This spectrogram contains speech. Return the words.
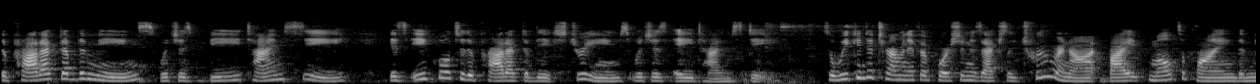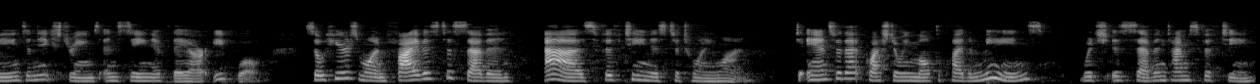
the product of the means, which is B times C, is equal to the product of the extremes, which is A times D. So we can determine if a portion is actually true or not by multiplying the means and the extremes and seeing if they are equal. So here's one, 5 is to 7 as 15 is to 21. To answer that question, we multiply the means, which is 7 times 15,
